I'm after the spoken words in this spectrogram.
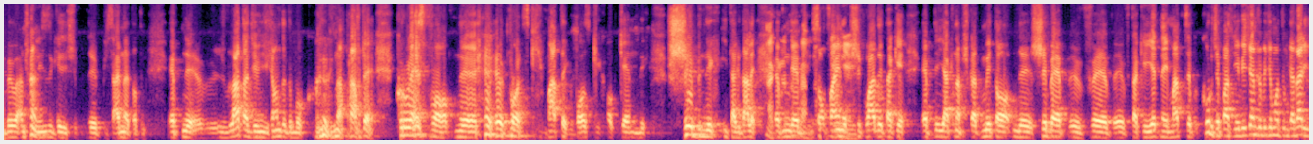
Były analizy, kiedyś pisałem nawet o tym. W lata 90. to było naprawdę królestwo polskich matek boskich, okiennych, szybnych i tak dalej. Tak, Są fajne przykłady takie jak na przykład my to y, szybę w, w takiej jednej matce, kurczę, patrz, nie wiedziałem, że będziemy o tym gadali,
